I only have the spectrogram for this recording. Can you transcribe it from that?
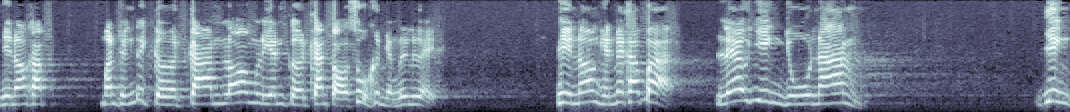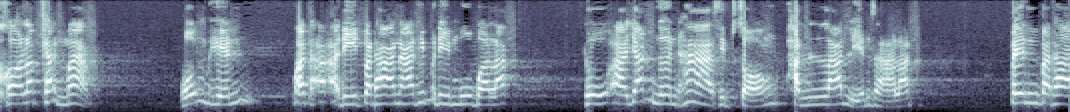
พี่น้องครับ มันถึงได้เกิดการร้องเรียนเกิดการต่อสู้ขึ้นอย่างเรื่อยๆ พี่น้องเห็นไหมครับว่า แล้วยิ่งอยู่นาน ยิ่งคอร์รัปชันมาก ผมเห็น ประธาอดีตประธานาธิบดีมูบารัก ถูกอายัดเงิน 52พันล้านเหรียญสหรัฐ เป็นประธา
